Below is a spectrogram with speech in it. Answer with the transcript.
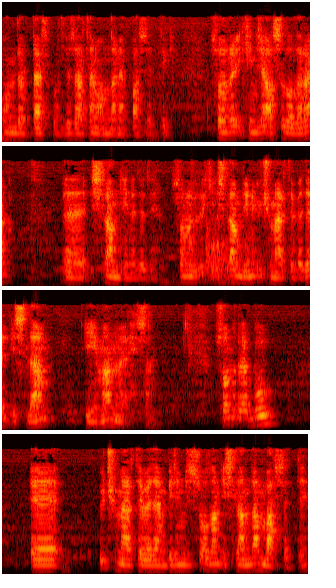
13-14 ders boyunca zaten ondan hep bahsettik. Sonra ikinci asıl olarak e, İslam dini dedi. Sonra dedi ki İslam dini üç mertebedir. İslam, iman ve ihsan. Sonra bu e, üç mertebeden birincisi olan İslam'dan bahsetti.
